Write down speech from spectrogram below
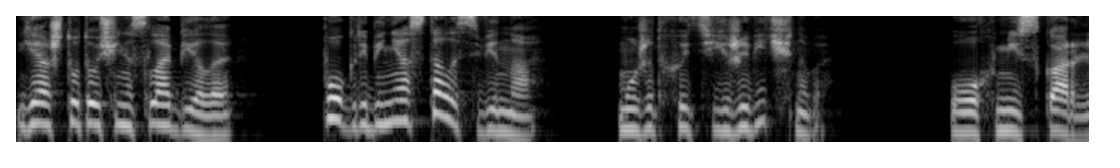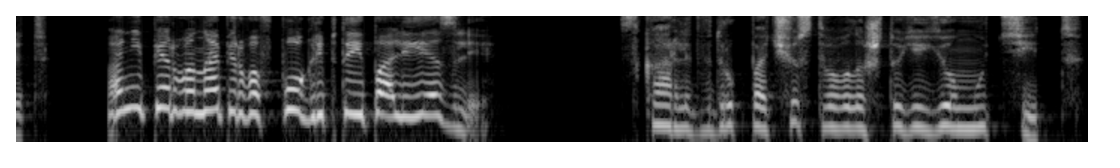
Я что-то очень ослабела. В погребе не осталось вина. Может, хоть ежевичного? Ох, мисс Скарлетт, они перво-наперво в погреб-то и полезли. Скарлетт вдруг почувствовала, что ее мутит.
